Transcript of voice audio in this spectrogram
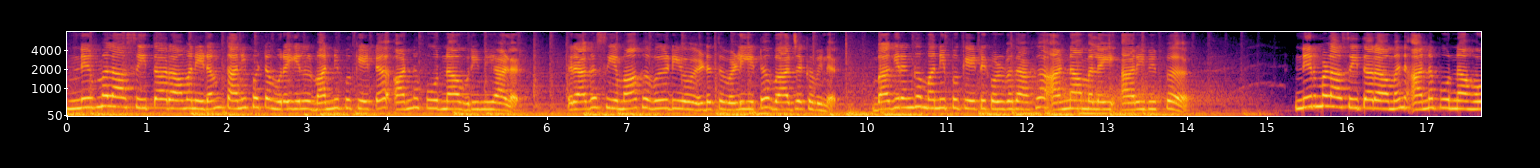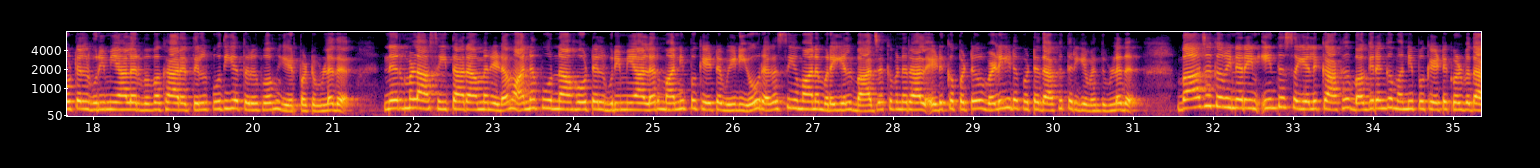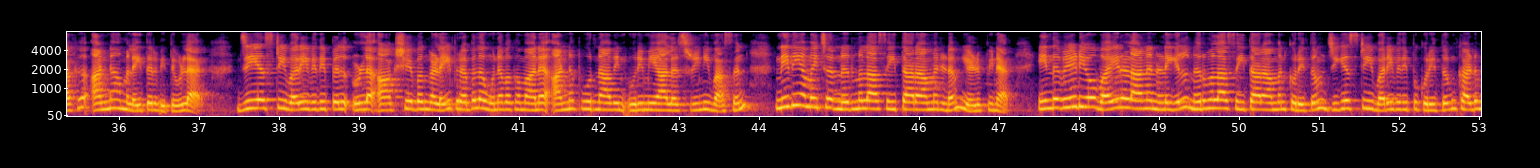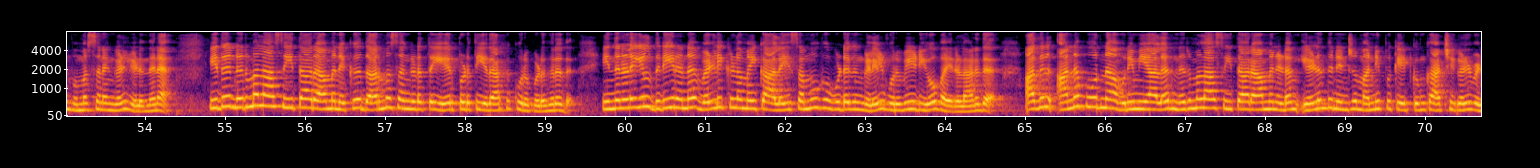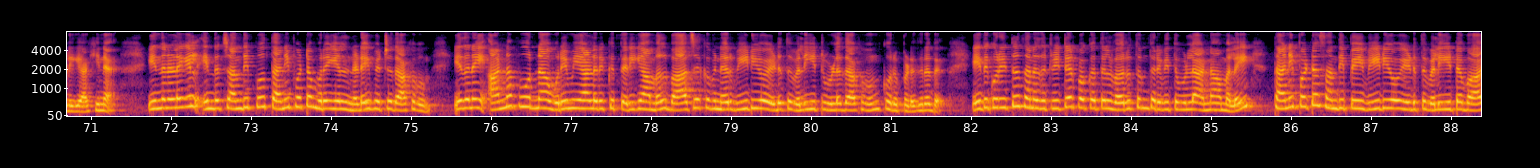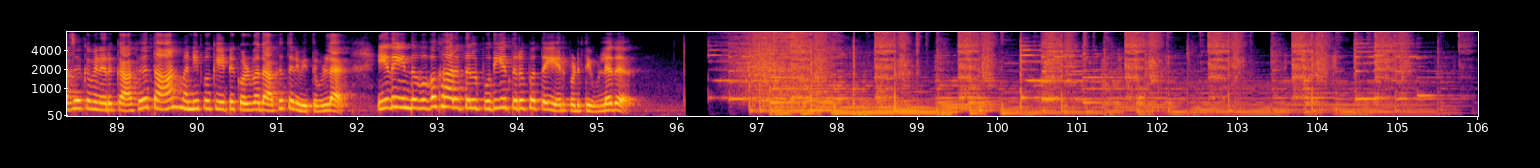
நிர்மலா சீதாராமனிடம் தனிப்பட்ட முறையில் மன்னிப்பு கேட்ட அன்னபூர்ணா உரிமையாளர். ரகசியமாக வீடியோ எடுத்து வெளியிட்ட பாஜகவினர். பகிரங்க மன்னிப்பு கேட்டுக்கொள்வதாக அண்ணாமலை அறிவிப்பு. நிர்மலா சீதாராமன் அன்னபூர்ணா ஹோட்டல் உரிமையாளர் விவகாரத்தில் புதிய திருப்பம் ஏற்பட்டுள்ளது. நிர்மலா சீதாராமனிடம் அன்னபூர்ணா ஹோட்டல் உரிமையாளர் மன்னிப்பு கேட்ட வீடியோ ரகசியமான முறையில் பாஜகவினரால் எடுக்கப்பட்டு வெளியிடப்பட்டதாக தெரியவந்துள்ளது. பாஜகவினரின் இந்த செயலுக்காக பகிரங்க மன்னிப்பு கேட்டுக்கொள்வதாக அண்ணாமலை தெரிவித்துள்ளார். ஜிஎஸ்டி வரி விதிப்பில் உள்ள ஆக்ஷேபங்களை பிரபல உணவகமான அன்னபூர்ணாவின் உரிமையாளர் ஸ்ரீனிவாசன் நிதியமைச்சர் நிர்மலா சீதாராமனிடம் எழுப்பினர். இந்த வீடியோ வைரலான நிலையில் நிர்மலா சீதாராமன் குறித்தும் ஜிஎஸ்டி வரி விதிப்பு குறித்தும் கடும் விமர்சனங்கள் எழுந்தன. இது நிர்மலா சீதாராமனுக்கு தர்ம சங்கடத்தை ஏற்படுத்தியதாக கூறப்படுகிறது. இந்த நிலையில் திடீரென வெள்ளிக்கிழமை காலை சமூக ஊடகங்களில் ஒரு வீடியோ வைரலானது. அதில் அன்னபூர்ணா உரிமையாளர் நிர்மலா சீதாராமனிடம் எழுந்து நின்று மன்னிப்பு கேட்கும் காட்சிகள் வெளியாகின. இந்த நிலையில் இந்த சந்திப்பு தனிப்பட்ட முறையில் நடைபெற்றதாகவும் இதனை அன்னபூர்ணா உரிமையாளருக்கு தெரியாமல் பாஜகவினர் வீடியோ எடுத்து வெளியிட்டுள்ளதாகவும் கூறப்படுகிறது. இதுகுறித்து தனது ட்விட்டர் பக்கத்தில் வருத்தம் தெரிவித்துள்ள அண்ணாமலை தனிப்பட்ட சந்திப்பை வீடியோ எடுத்து வெளியிட்ட பாஜகவினருக்காக தான் மன்னிப்பு கேட்டுக் கொள்வதாக தெரிவித்துள்ளார். இது இந்த விவகாரத்தில் புதிய திருப்பத்தை ஏற்படுத்தி 对了的。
